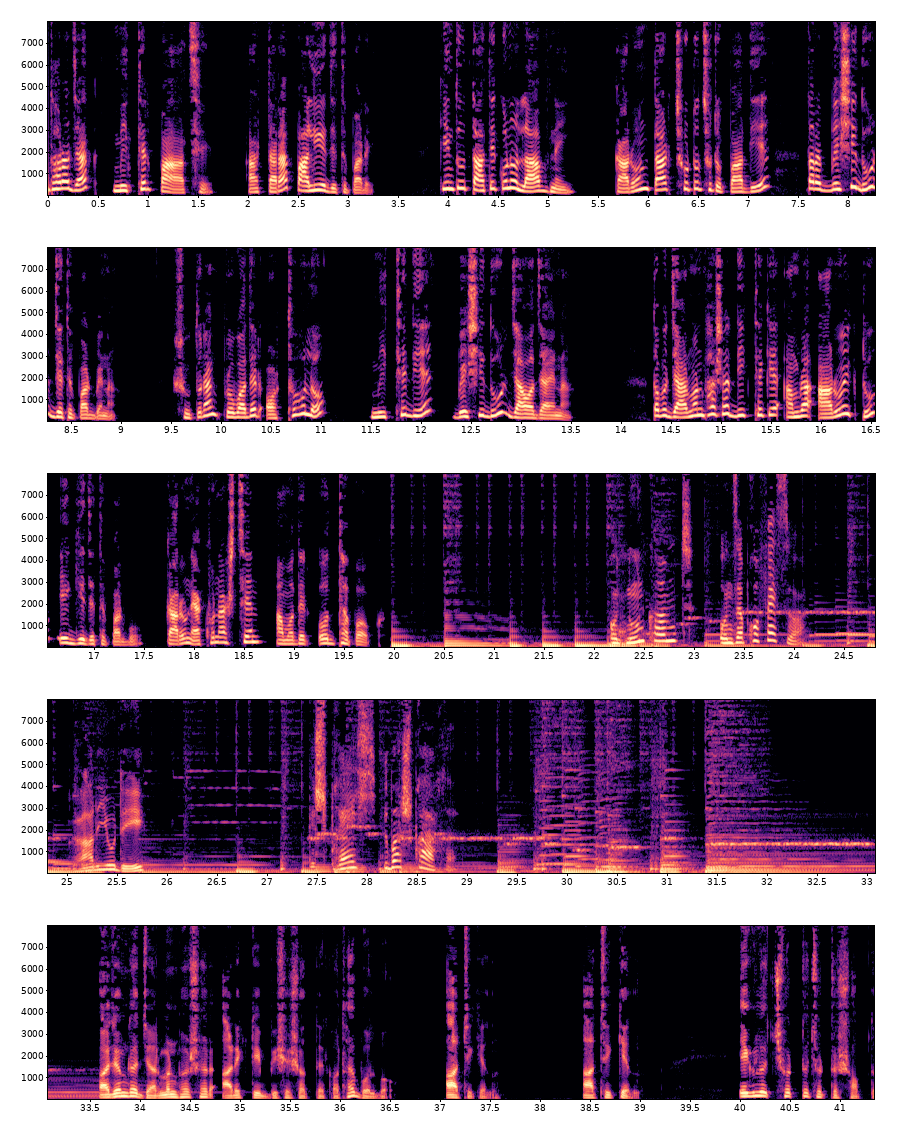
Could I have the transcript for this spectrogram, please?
ধরা যাক মিথ্যের পা আছে আর তারা পালিয়ে যেতে পারে। কিন্তু তাতে কোনো লাভ নেই কারণ তার ছোট ছোট পা দিয়ে তারা বেশি দূর যেতে পারবে না। সুতরাং প্রবাদের অর্থ হল মিথ্যে দিয়ে বেশি দূর যাওয়া যায় না। তবে জার্মান ভাষার দিক থেকে আমরা আরও একটু এগিয়ে যেতে পারব কারণ এখন আসছেন আমাদের অধ্যাপক Und nun kommt unser Professor. Radio D. Gespräch über Sprache. আজ আমরা জার্মান ভাষার আরেকটি বিশেষত্বের কথা বলব আর্টিকেল আর্টিকেল এগুলো ছোট্ট ছোট্ট শব্দ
